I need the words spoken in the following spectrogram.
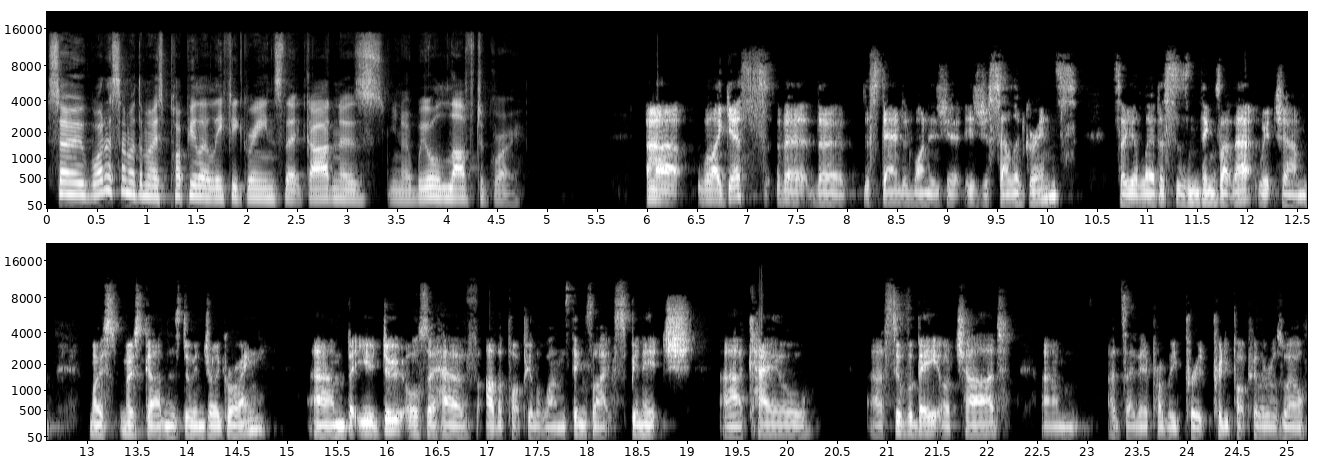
So, what are some of the most popular leafy greens that gardeners, you know, we all love to grow? Uh, well, I guess the the the standard one is your is your salad greens so your lettuces and things like that, which um, most most gardeners do enjoy growing. Um, but you do also have other popular ones, things like spinach, uh, kale, uh, silver beet, or chard. Um, I'd say they're probably pre- pretty popular as well.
